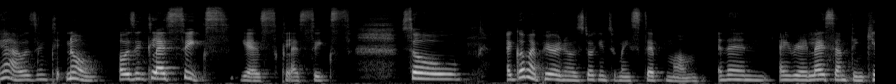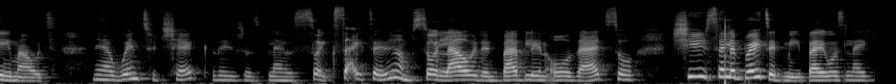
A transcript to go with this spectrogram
Yeah, I was in no, I was in class six. Yes, class six. So I got my period and I was talking to my stepmom, and then I realized something came out. Then I went to check. Then it was. I was so excited. You know, I'm so loud and babbly and all that. So she celebrated me, but I was like,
